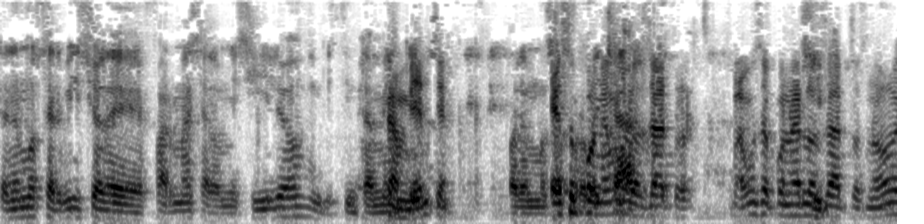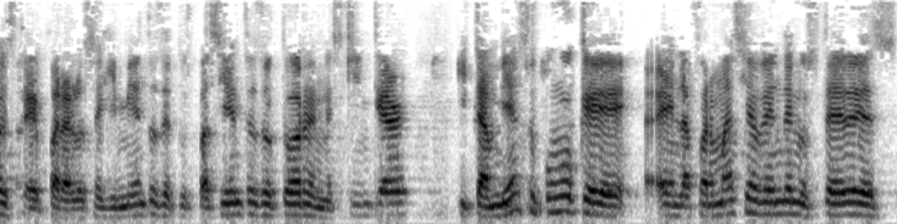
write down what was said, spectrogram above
tenemos servicio de farmacia a domicilio, indistintamente. También, sí. Podemos Eso ponemos los datos. Vamos a poner los datos, ¿no? Este, para los seguimientos de tus pacientes, doctor, en skincare. Y también supongo que en la farmacia venden ustedes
